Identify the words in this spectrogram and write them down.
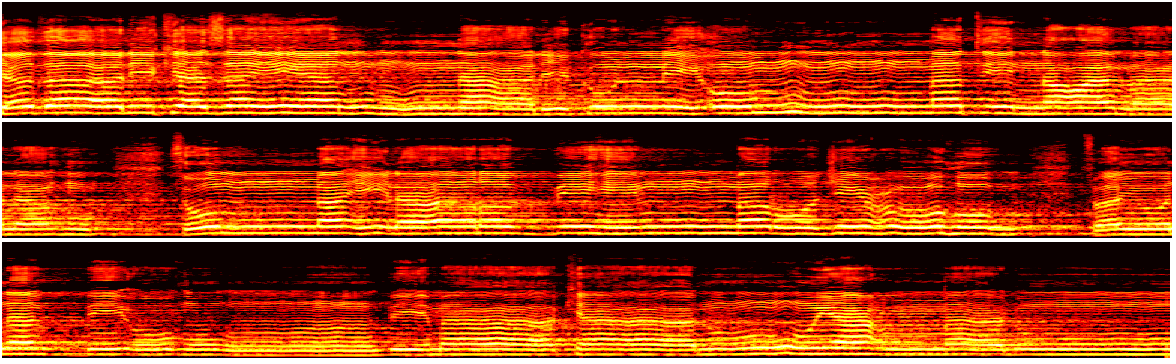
كذلك زينا لكل أمة عملهم. ثم إلى ربهم مرجعهم. فينبئهم بما كانوا يعملون.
